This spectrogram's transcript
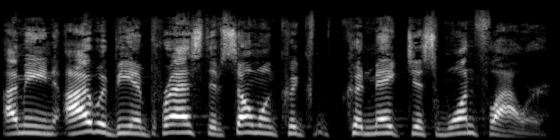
I mean, I would be impressed if someone could, could make just one flower.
